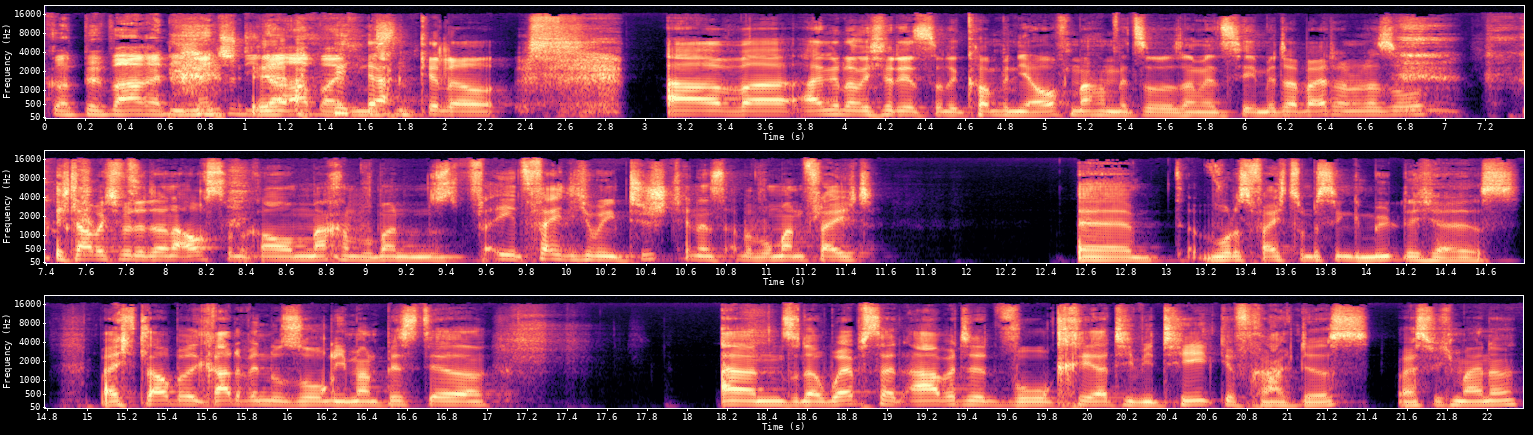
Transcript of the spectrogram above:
Gott bewahre die Menschen, die da arbeiten ja, müssen. genau. Aber angenommen, ich würde jetzt so eine Company aufmachen mit so, sagen wir, zehn Mitarbeitern oder so. Ich glaube, ich würde dann auch so einen Raum machen, wo man jetzt vielleicht nicht unbedingt Tischtennis, aber wo man vielleicht, äh, wo das vielleicht so ein bisschen gemütlicher ist. Weil ich glaube, gerade wenn du so jemand bist, der an so einer Website arbeitet, wo Kreativität gefragt ist, weißt du, wie ich meine?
